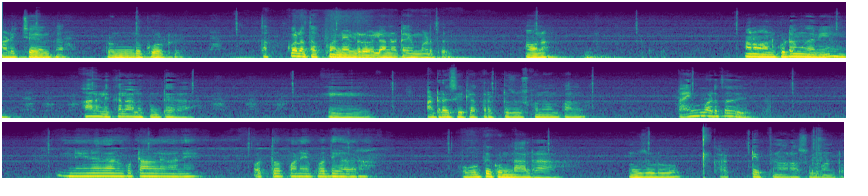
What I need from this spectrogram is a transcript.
ఆడిచ్చేది ఎంత? రెండు కోట్లు. తక్కువలో తక్కువ నెల రోజులన్న టైం పడుతుంది. అవునా? మనం అనుకుంటాం కానీ వాళ్ళ లెక్కలు వాళ్ళకు ఉంటాయిరా ఈ అడ్రస్ ఇట్లా కరెక్ట్ చూసుకొని పంపాలి టైం పడుతుంది. నేనేది అనుకుంటానులే కానీ కొత్త పని అయిపోద్ది కదరా. ఓపిక ఉండాలిరా. నువ్వు చూడు. కరెక్ట్ చెప్పినవరా సూప్ అంటూ.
